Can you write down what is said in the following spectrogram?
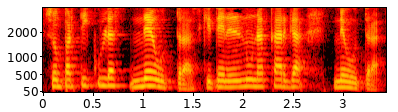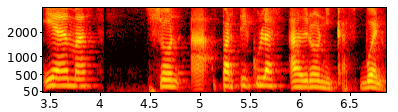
son partículas neutras que tienen una carga neutra y además son ah, partículas hadrónicas. Bueno,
